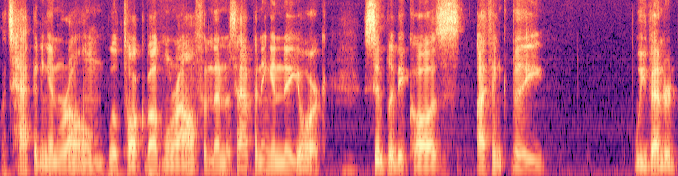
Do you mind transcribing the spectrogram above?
What's happening in Rome, we'll talk about more often than what's happening in New York, simply because I think the we've entered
